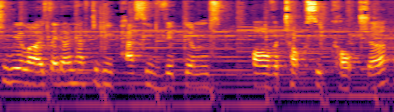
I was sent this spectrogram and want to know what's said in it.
To realize they don't have to be passive victims of a toxic culture,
